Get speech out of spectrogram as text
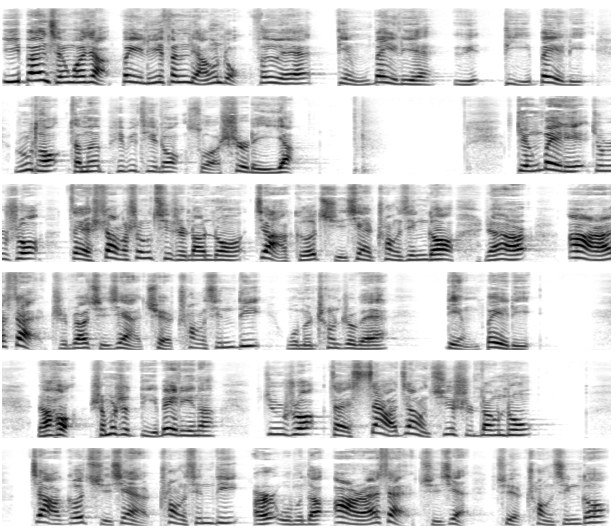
一般情况下，背离分两种，分为顶背离与底背离。如同咱们 PPT 中所示的一样，顶背离就是说，在上升趋势当中，价格曲线创新高，然而 RSI 指标曲线却创新低，我们称之为顶背离。然后什么是底背离呢？就是说在下降趋势当中，价格曲线创新低，而我们的 RSI 曲线却创新高，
